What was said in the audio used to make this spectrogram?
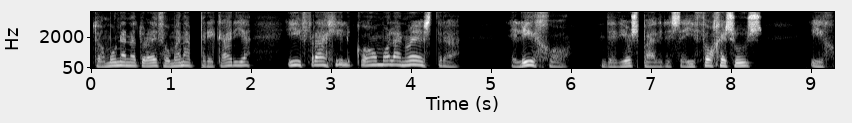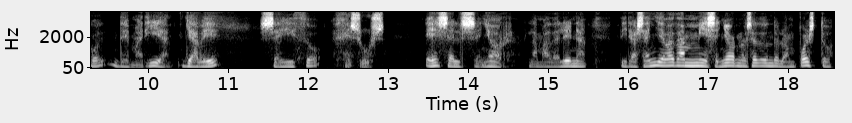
tomó una naturaleza humana precaria y frágil como la nuestra. El Hijo de Dios Padre se hizo Jesús, hijo de María. Yahvé se hizo Jesús. Es el Señor. La Magdalena dirá, se han llevado a mi Señor, no sé dónde lo han puesto.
